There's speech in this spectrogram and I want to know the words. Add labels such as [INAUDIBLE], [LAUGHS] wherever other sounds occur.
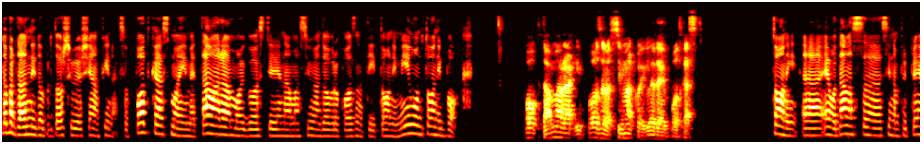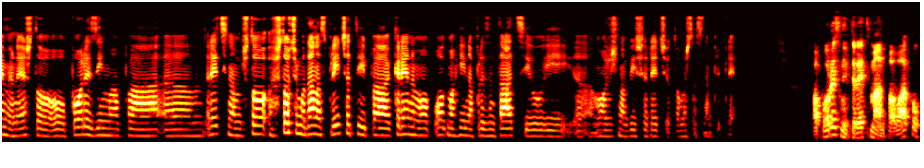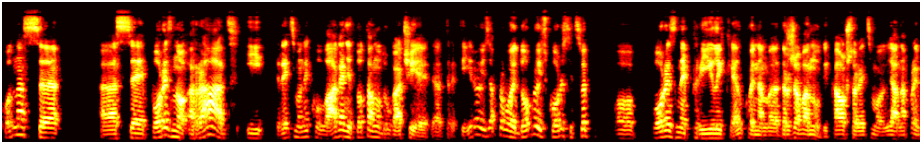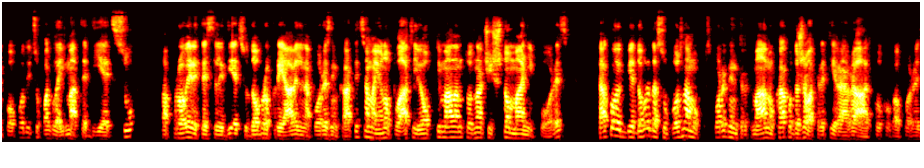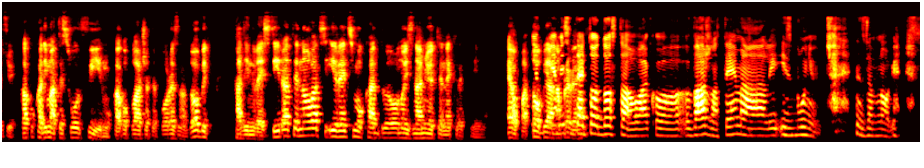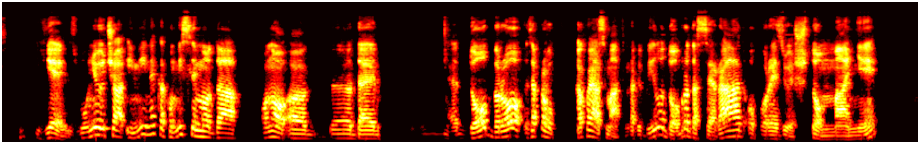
Dobar dan i dobrodošli u još jedan Finaxov podcast. Moje ime je Tamara, moj gost je nama svima dobro poznati Toni Milun. Toni, bok. Bok Tamara i pozdrav svima koji gledaju podcast. Toni, e, evo danas e, si nam pripremio nešto o porezima, pa reci nam što, što ćemo danas pričati, pa krenemo odmah i na prezentaciju i e, možeš nam više reći o tome što si nam pripremio. Pa porezni tretman, pa ovako kod nas se porezno rad i recimo neko ulaganje totalno drugačije tretiraju i zapravo je dobro iskoristiti sve porezne prilike koje nam država nudi. Kao što recimo ja napravim popodicu pa gle imate djecu pa provjerite jeste li djecu dobro prijavili na poreznim karticama i ono platili optimalan, to znači što manji porez. Tako je dobro da se upoznamo s poreznim tretmanom kako država tretira rad, koliko ga oporezuje, kako kad imate svoju firmu, kako plaćate porez na dobit, kad investirate novac i recimo kad ono iznajmljujete nekretnine. Evo pa to bi ja, ja mislim da je to dosta ovako važna tema, ali i zbunjujuća [LAUGHS] za mnoge. Je, zbunjujuća i mi nekako mislimo da ono da je dobro, zapravo kako ja smatram, da bi bilo dobro da se rad oporezuje što manje,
